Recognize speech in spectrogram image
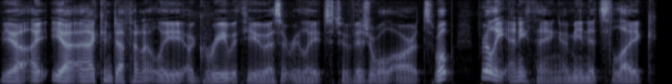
Yeah, I yeah, and I can definitely agree with you as it relates to visual arts. Well, really anything. I mean, it's like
